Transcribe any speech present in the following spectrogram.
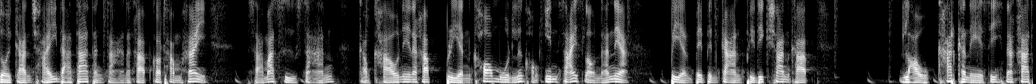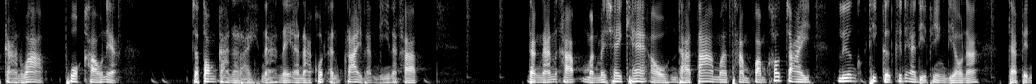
โดยการใช้ Data ต่างๆนะครับ ก็ทำให้ สามารถสื่อสารกับเขาเนี่ยนะครับเปลี่ยนข้อมูลเรื่องของ Insights เหล่านั้นเนี่ยเปลี่ยนไปเป็นการ prediction ครับ เราคาดคะเนสินะคาดการว่าพวกเขาเนี่ยจะต้องการอะไรนะในอนาคตอันใกล้แบบนี้นะครับ ดังนั้นครับมันไม่ใช่แค่เอา Data มาทำความเข้าใจเรื่องที่เกิดขึ้นในอดีตเพียงเดียวนะ แต่เป็น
